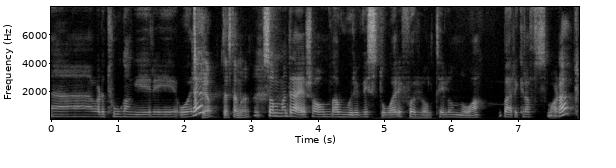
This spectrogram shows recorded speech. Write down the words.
Var det to ganger i året? ja det stemmer. Som dreier seg om da hvor vi står i forhold til å nå bærekraftsmålet?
